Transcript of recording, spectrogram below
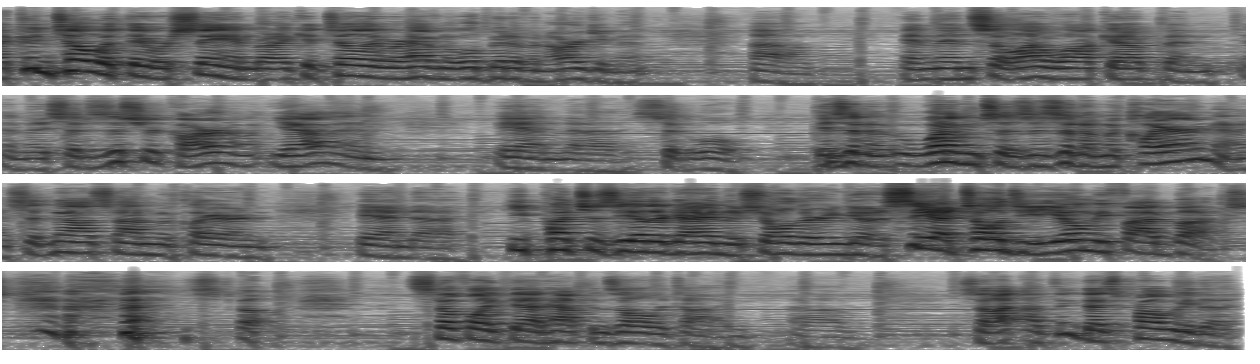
I couldn't tell what they were saying but I could tell they were having a little bit of an argument. Uh, and then so I walk up and, and they said, is this your car? And went, yeah. And, and uh, said, well, isn't it, one of them says, is it a McLaren? And I said, no, it's not a McLaren and uh, he punches the other guy in the shoulder and goes, "See, I told you, you owe me five bucks." so stuff like that happens all the time. Um, so I, I, think that's probably the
